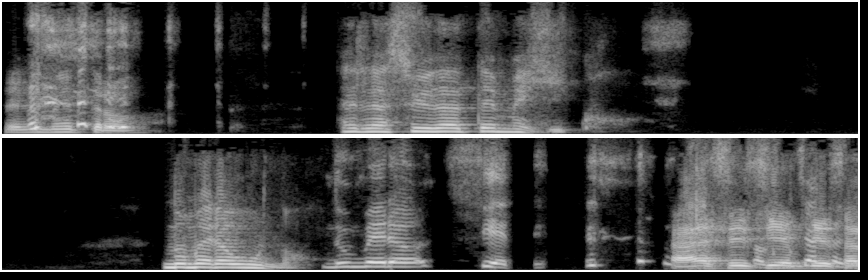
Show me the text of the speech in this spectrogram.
El metro. de la Ciudad de México. Número uno. Número siete. Ah, sí, sí, empieza.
